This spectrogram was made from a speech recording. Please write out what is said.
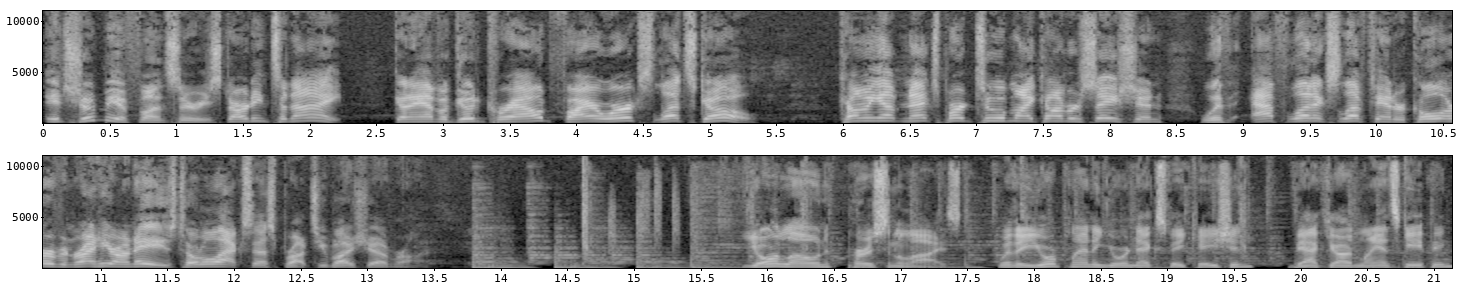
It should be a fun series starting tonight. Going to have a good crowd, fireworks. Let's go. Coming up next, part two of my conversation with athletics left hander Cole Irvin right here on A's Total Access, brought to you by Chevron. Your loan personalized. Whether you're planning your next vacation, backyard landscaping,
